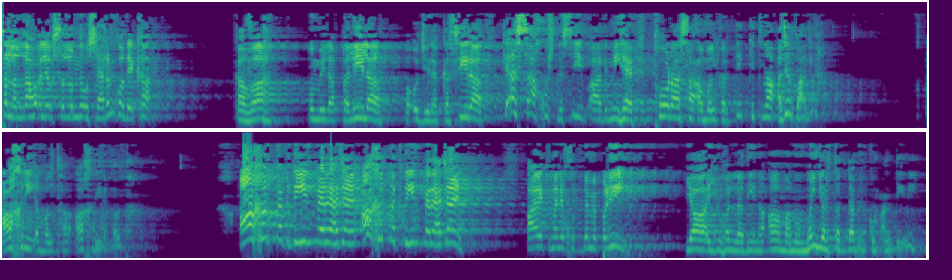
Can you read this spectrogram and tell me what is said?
صلی اللہ علیہ وسلم نے اسیرم کو دیکھا۔ کہ واہ! امیلا کلیلہ و اجرا کثیرہ کیسا خوش نصیب آدمی ہے، تھوڑا سا عمل کر کے کتنا اجر پا گیا۔ آخری عمل تھا، آخری عمل تھا۔ آخر تک دین پہ رہ جائیں، آخر تک دین پہ رہ جائیں۔ آیت میں نے خطبے میں پڑھی، یا الذین آمنوا من یرتد منکم عن دینی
